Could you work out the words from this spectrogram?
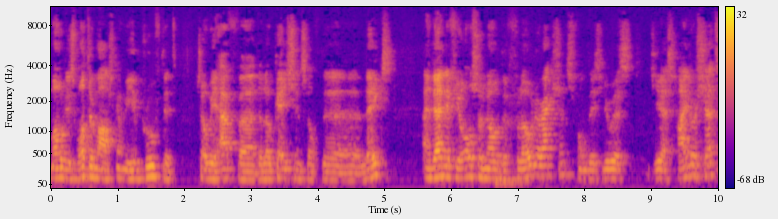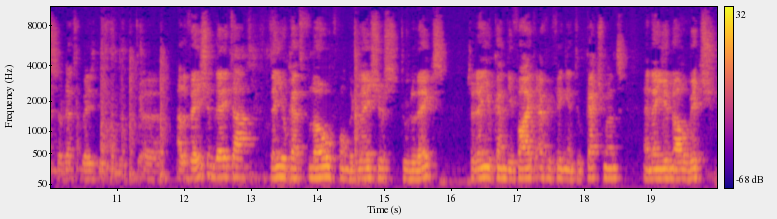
Modis water mask and we improved it. So we have uh, the locations of the lakes. And then if you also know the flow directions from this US GS HydroSHEDS, so that's basically from the uh, elevation data. Then you get flow from the glaciers to the lakes. So then you can divide everything into catchments, and then you know which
